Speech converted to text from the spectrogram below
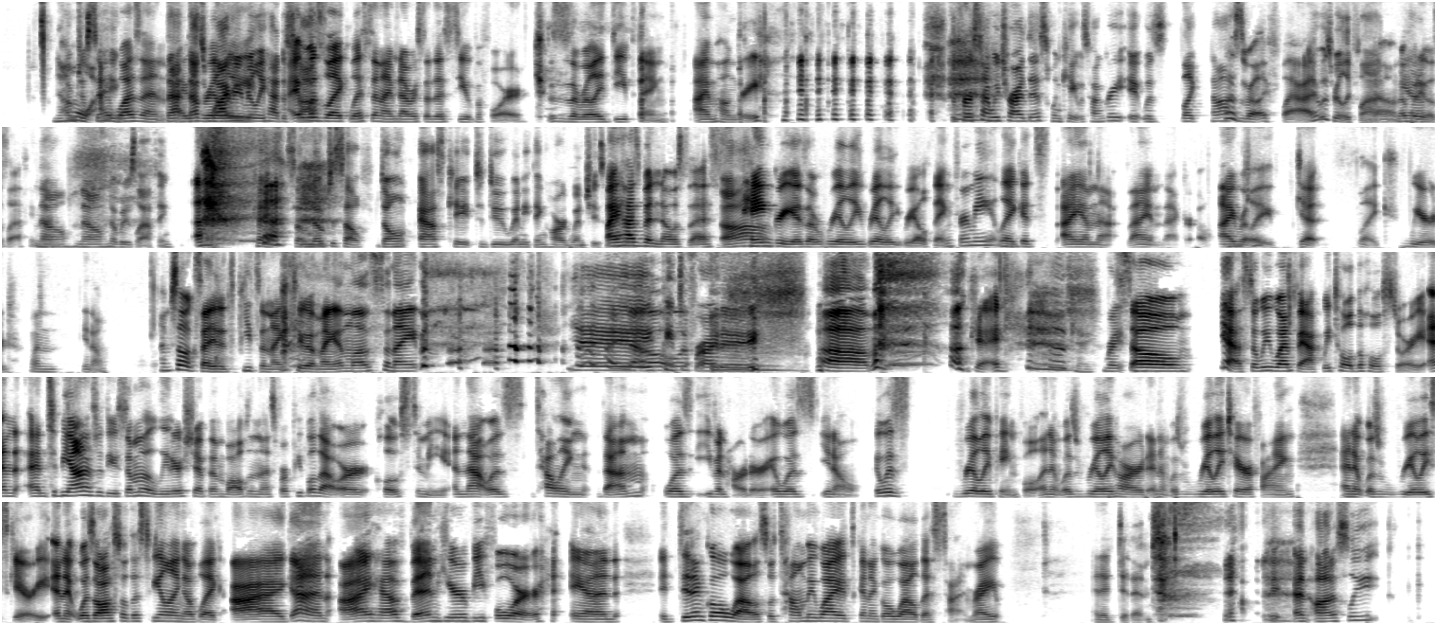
No, I'm just I saying. wasn't. That I that's why we really- really had to I was like, listen, I've never said this to you before. This is a really deep thing. I'm hungry. the first time we tried this when Kate was hungry, it was like not. It was really flat. It was really flat. No, nobody Yeah. was laughing. No, no, nobody's laughing. Okay, so note to self: don't ask Kate to do anything hard when she's. Hungry. My husband knows this. Ah. Hangry is a really, really real thing for me. Like it's I am that I am that girl. I Okay. really get like weird when, you know. I'm so excited it's pizza night too at my in-laws tonight. Yay! Pizza Friday. Um okay. okay, right. So yeah, so we went back. We told the whole story, and and to be honest with you, some of the leadership involved in this were people that were close to me, and that was telling them was even harder. It was you know it was really painful, and it was really hard, and it was really terrifying, and it was really scary, and it was also this feeling of like I again I have been here before, and it didn't go well. So tell me why it's gonna go well this time, right? And it didn't. And honestly,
